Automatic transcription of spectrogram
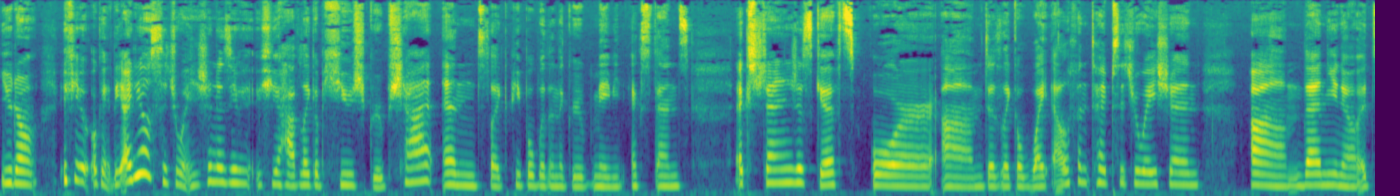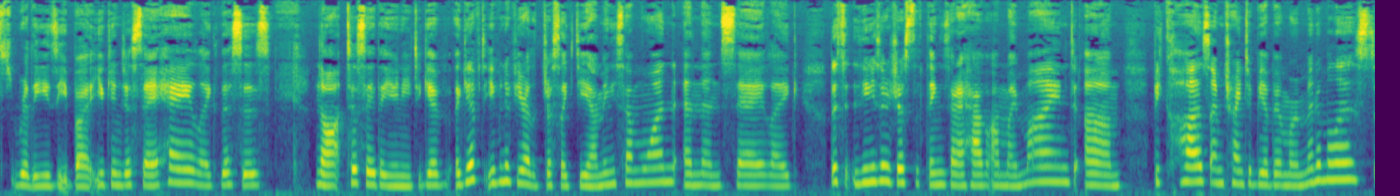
you don't if you okay the ideal situation is if, if you have like a huge group chat and like people within the group maybe extends exchanges gifts or um, does like a white elephant type situation, um, then you know it's really easy. But you can just say, hey, like this is not to say that you need to give a gift, even if you're just like DMing someone, and then say like this. These are just the things that I have on my mind. Um, because I'm trying to be a bit more minimalist.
